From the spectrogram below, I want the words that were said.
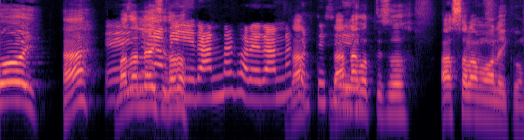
কই? হ্যাঁ? বাজার লাইছি ধরো। আমি রান্নাঘরে রান্না করতেছি। রান্না করতেছো? আসসালামু আলাইকুম।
